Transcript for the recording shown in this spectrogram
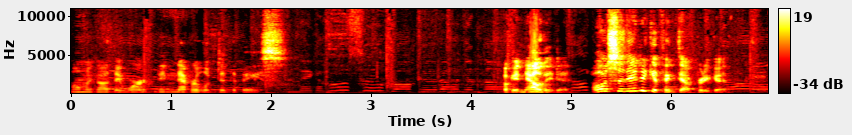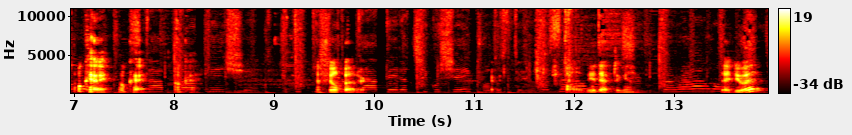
Oh my god, they weren't, they never looked at the base. Okay, now they did. Oh, so they did get faked out pretty good. Okay, okay, okay. I feel better. Okay. Follow the adept again. Did I do it?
